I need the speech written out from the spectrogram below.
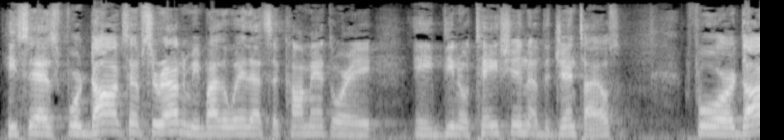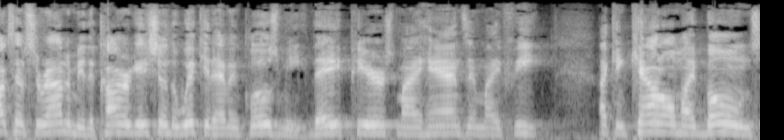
He says, For dogs have surrounded me. By the way, that's a comment or a, a denotation of the Gentiles. For dogs have surrounded me. The congregation of the wicked have enclosed me. They pierced my hands and my feet. I can count all my bones.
